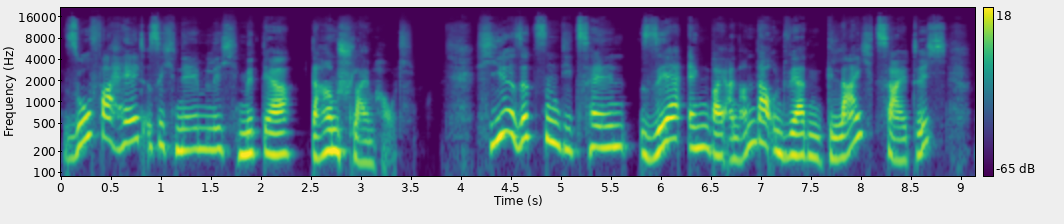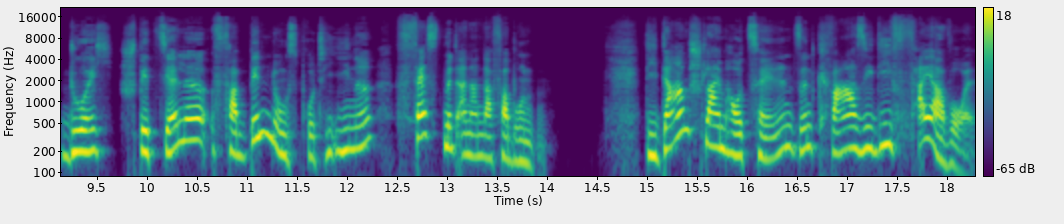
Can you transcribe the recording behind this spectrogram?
So verhält es sich nämlich mit der Darmschleimhaut. Hier sitzen die Zellen sehr eng beieinander und werden gleichzeitig durch spezielle Verbindungsproteine fest miteinander verbunden. Die Darmschleimhautzellen sind quasi die Firewall,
